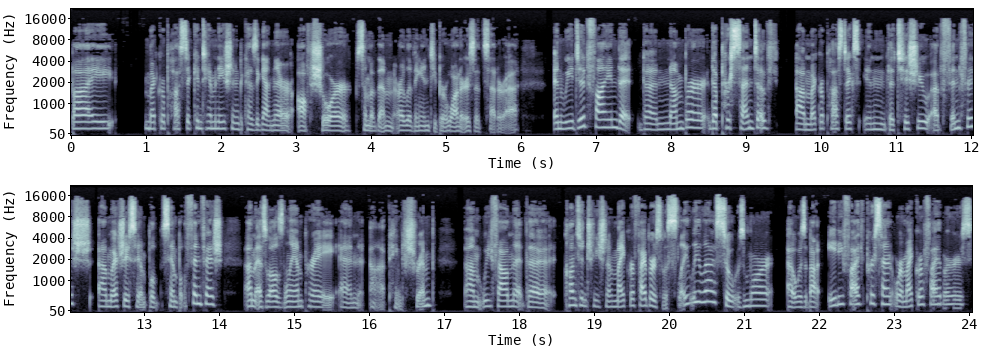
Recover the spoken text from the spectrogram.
by microplastic contamination because again they're offshore some of them are living in deeper waters et cetera and we did find that the number the percent of uh, microplastics in the tissue of finfish um, we actually sampled sampled finfish um, as well as lamprey and uh, pink shrimp um, we found that the concentration of microfibers was slightly less so it was more uh, it was about 85% were microfibers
